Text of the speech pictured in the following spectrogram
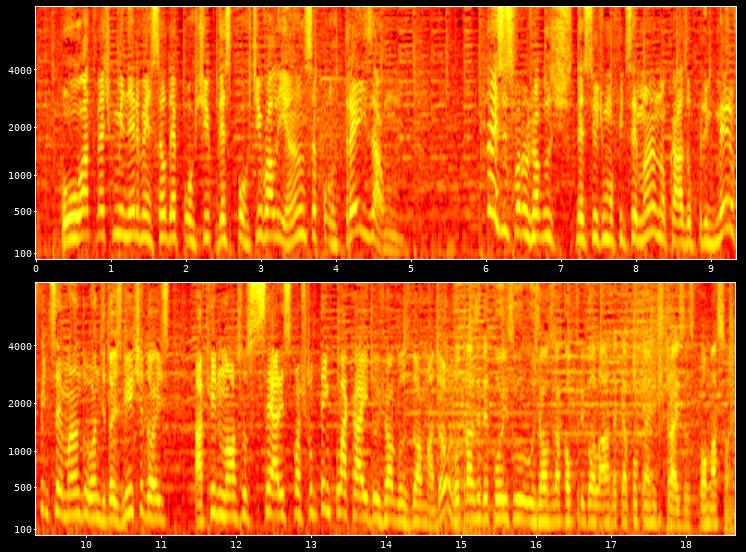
o Atlético Mineiro venceu o Deportivo, Desportivo Aliança por 3 a 1 Esses foram os jogos desse último fim de semana, no caso, o primeiro fim de semana do ano de 2022. Aqui no nosso Ceará Esporte Clube tem placar aí dos jogos do Amador? Vou trazer depois os jogos da Copa Frigolar, daqui a pouquinho a gente traz as formações.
